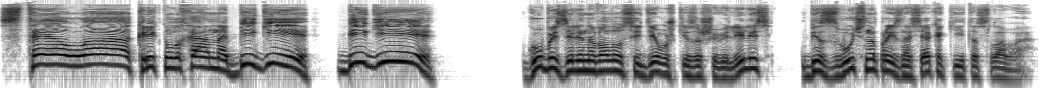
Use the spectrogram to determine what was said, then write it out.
«Стелла!» — крикнула Ханна. «Беги! Беги!» Губы зеленоволосой девушки зашевелились, беззвучно произнося какие-то слова.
